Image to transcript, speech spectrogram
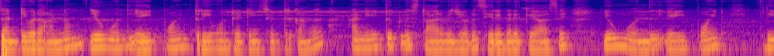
சன் டிவியோட அண்ணம் இவங்க வந்து eight point three one ratings எடுத்திருக்காங்க. அண்ட் எயித்து ப்ளஸ் ஸ்டார் விஜயோட சிறகடுக்கை ஆசை. இவங்க வந்து eight point three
